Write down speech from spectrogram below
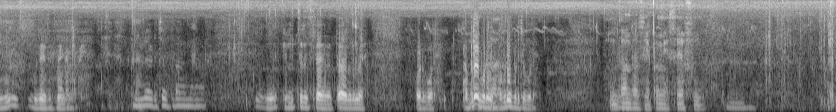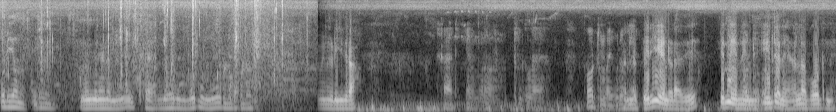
ம், இரு, இரு, நான் கலறேன் இன்னும் அடிச்சப்படாம இழுத்துருச்சு ரத்தம் வருதுல்ல போடு. போடு அப்படியே போடு அப்படியே பிடிச்சி போடு. இதுதான்டா எப்பவுமே சேஃபு நூறு நூறு மீன் கூட நல்ல பெரிய ஏண்டடா அது. என்ன என்ன என்ன நல்லா போட்டுனே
